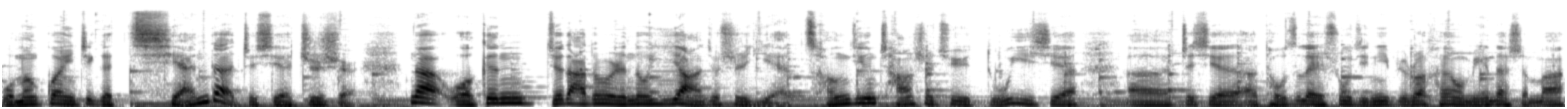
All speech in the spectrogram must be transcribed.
我们关于这个钱的这些知识。那我跟绝大多数人都一。样就是也曾经尝试去读一些呃这些呃投资类书籍，你比如说很有名的什么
